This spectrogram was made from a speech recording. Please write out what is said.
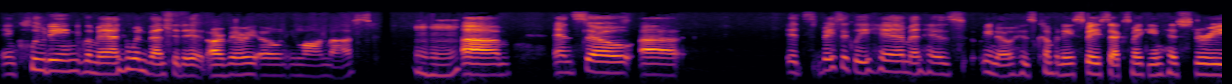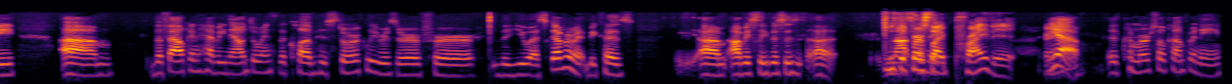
including the man who invented it, our very own Elon Musk. Mm-hmm. Um, and so uh, it's basically him and his, you know, his company SpaceX making history. Um, the Falcon Heavy now joins the club historically reserved for the U.S. government because um, obviously this is uh, it was the first like private, right? yeah, a commercial company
